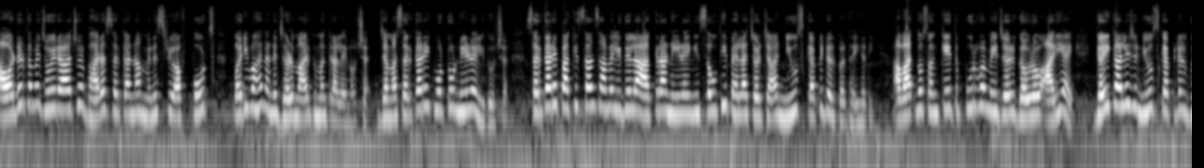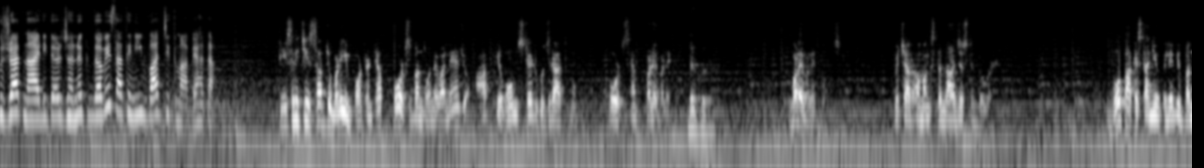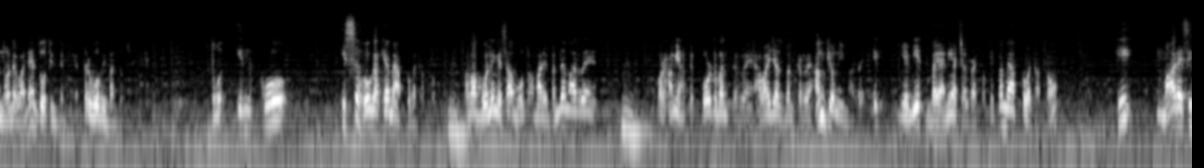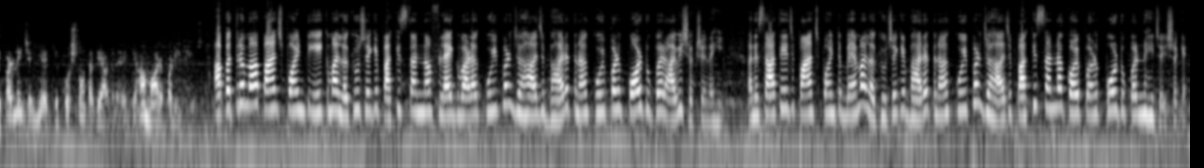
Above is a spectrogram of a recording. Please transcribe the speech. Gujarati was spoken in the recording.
આ ઓર્ડર તમે જોઈ રહ્યા છો એ ભારત સરકારના મિનિસ્ટ્રી ઓફ પોર્ટ્સ પરિવહન અને જળમાર્ગ મંત્રાલયનો છે જેમાં સરકારે એક મોટો નિર્ણય લીધો છે સરકારે પાકિસ્તાન સામે લીધેલા આકરા નિર્ણયની સૌથી પહેલા ચર્ચા ન્યૂઝ કેપિટલ પર થઈ હતી આ વાતનો સંકેત પૂર્વ મેજર ગૌરવ આર્યાએ ગઈકાલે જ ન્યૂઝ કેપિટલ ગુજરાતના એડિટર જનક દવે સાથેની વાતચીતમાં આપ્યા હતા तीसरी चीज साहब जो बड़ी इंपॉर्टेंट है पोर्ट्स बंद होने वाले हैं जो आपके होम स्टेट गुजरात में पोर्ट्स हैं बड़े बड़े बिल्कुल बड़े बड़े ports which are amongst the largest in the world वो पाकिस्तानियों के लिए भी बंद होने वाले हैं दो तीन दिन के अंदर वो भी बंद हो जाएंगे तो इनको इससे होगा क्या मैं आपको बताता हूँ हम्म। अब आप बोलेंगे साहब वो तो हमारे बंदे मार रहे हैं हम्म। और हम यहाँ पे पोर्ट बंद कर रहे हैं हवाई जहाज बंद कर रहे हैं हम क्यों नहीं मार रहे एक ये भी एक बयानिया चल रहा है पब्लिक में मैं आपको बताता हूँ कि માર એસી પડની चाहिए कि पुश्तों तक याद रहे कि हाँ मार पड़ी थी આ પત્રમાં પાંચ પોઈન્ટ એકમાં લખ્યું છે કે પાકિસ્તાનના ફ્લેગવાળા કોઈ પણ જહાજ ભારતના કોઈ પણ પોર્ટ ઉપર આવી શકશે નહીં અને સાથે જ પાંચ પોઈન્ટ બેમાં લખ્યું છે કે ભારતના કોઈ પણ જહાજ પાકિસ્તાનના કોઈ પણ પોર્ટ ઉપર નહીં જઈ શકે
